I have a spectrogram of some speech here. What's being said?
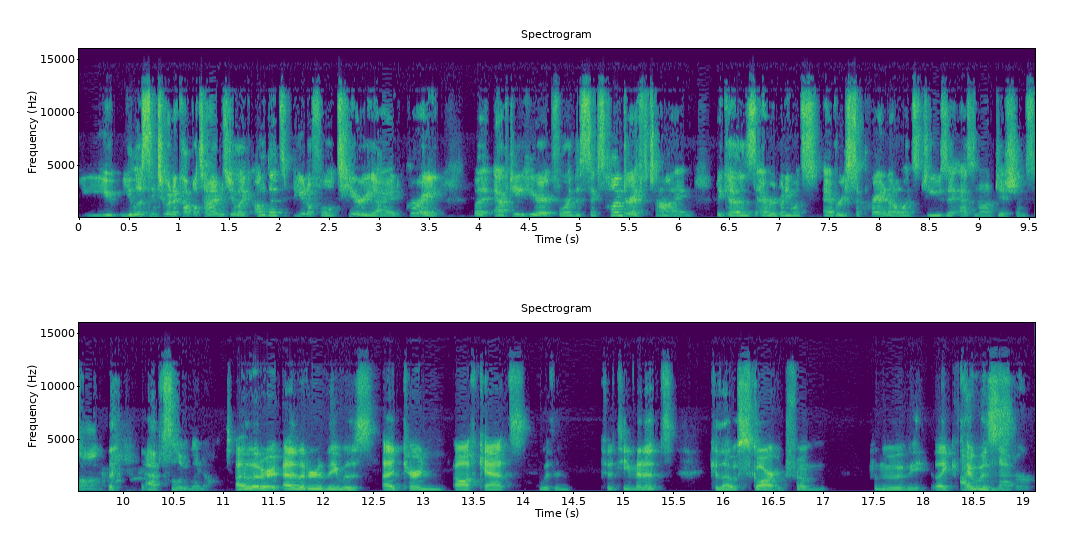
you, you listen to it a couple times, you're like, oh, that's beautiful, teary-eyed, great. But after you hear it for the 600th time, because everybody wants, every soprano wants to use it as an audition song, absolutely not. I literally, I literally was. I turned off cats within 15 minutes because I was scarred from from the movie. Like I it was never.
